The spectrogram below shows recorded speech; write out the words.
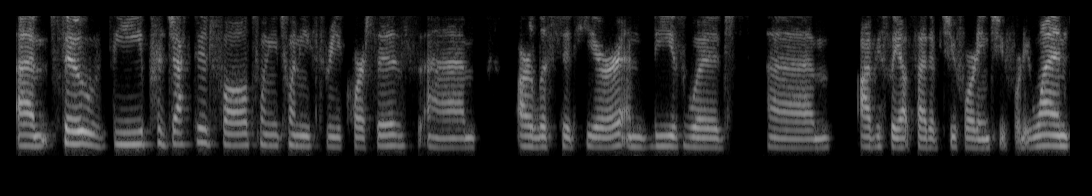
Um, so the projected fall 2023 courses um, are listed here, and these would um, obviously outside of 240 and 241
